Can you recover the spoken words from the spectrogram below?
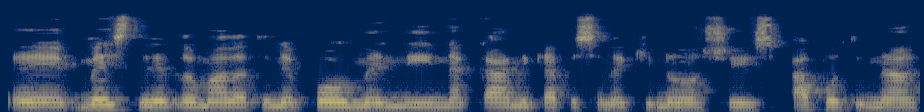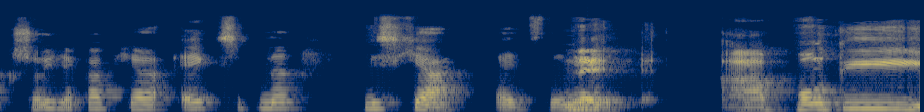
ε, μέσα στην εβδομάδα την επόμενη να κάνει κάποιες ανακοινώσεις από την Άξο για κάποια έξυπνα νησιά. Έτσι δεν ναι. Από ό,τι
